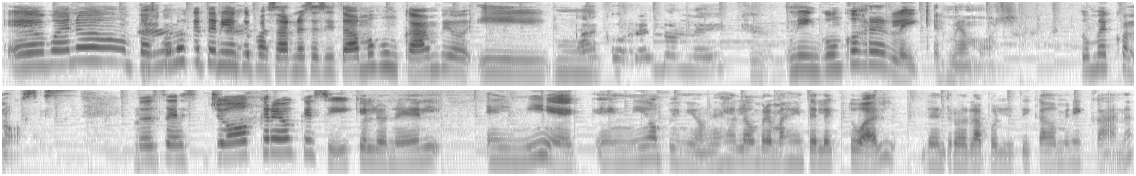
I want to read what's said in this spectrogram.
Eh, bueno, pasó lo que tenía que pasar. Necesitábamos un cambio y. Mm, a correr los Lakers. Ningún correr Lakers, mi amor. Tú me conoces. Entonces, yo creo que sí, que Leonel en mi, en mi opinión, es el hombre más intelectual dentro de la política dominicana,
